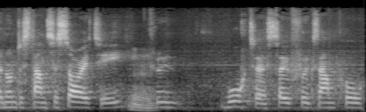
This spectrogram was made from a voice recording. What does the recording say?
and understand society hmm. through water. So, for example,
